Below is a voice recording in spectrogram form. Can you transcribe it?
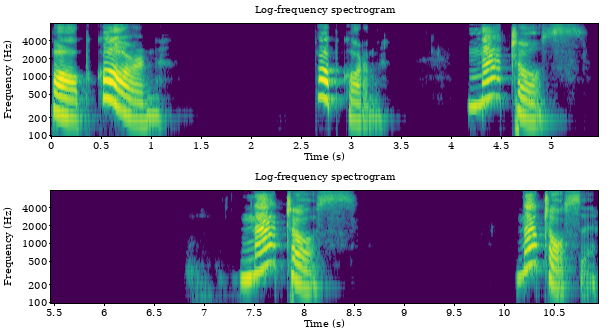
Popcorn. Popcorn. Nachos. Nachos. Nachosy.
